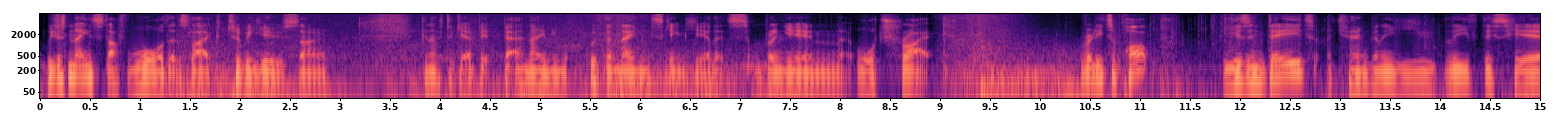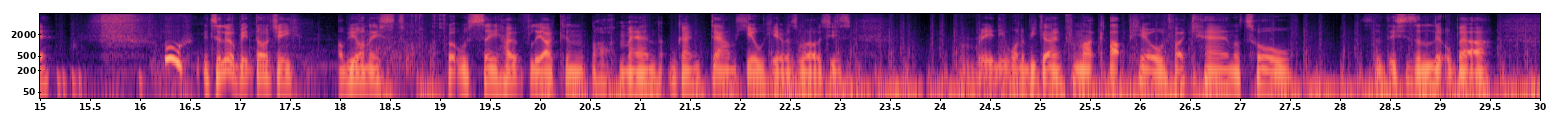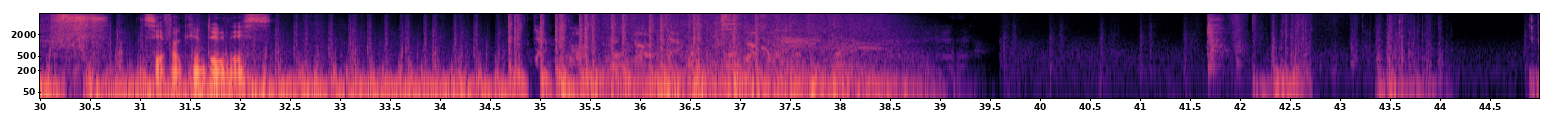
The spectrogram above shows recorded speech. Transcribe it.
We just named stuff war that's, like, to be used, so... Gonna have to get a bit better naming with the naming scheme here. Let's bring in War Trike. Ready to pop? He is indeed. Okay, I'm gonna leave this here. Whew, it's a little bit dodgy, I'll be honest. But we'll see. Hopefully I can... Oh, man. I'm going downhill here as well. This is really want to be going from like uphill if I can at all. So this is a little better. Let's see if I can do this.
